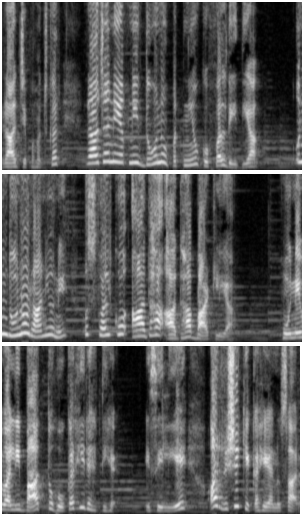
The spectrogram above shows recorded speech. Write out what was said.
राज्य पहुंचकर राजा ने अपनी दोनों पत्नियों को फल दे दिया। उन दोनों रानियों ने उस फल को आधा आधा बांट लिया। होने वाली बात तो होकर ही रहती है। इसीलिए और ऋषि के कहे अनुसार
